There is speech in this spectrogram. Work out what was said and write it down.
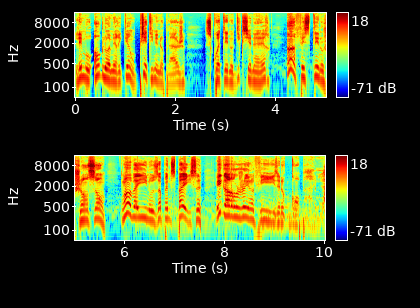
les mots anglo-américains ont piétiné nos plages, squatté nos dictionnaires, infesté nos chansons, envahi nos open space, égorgé nos filles et nos compagnes.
